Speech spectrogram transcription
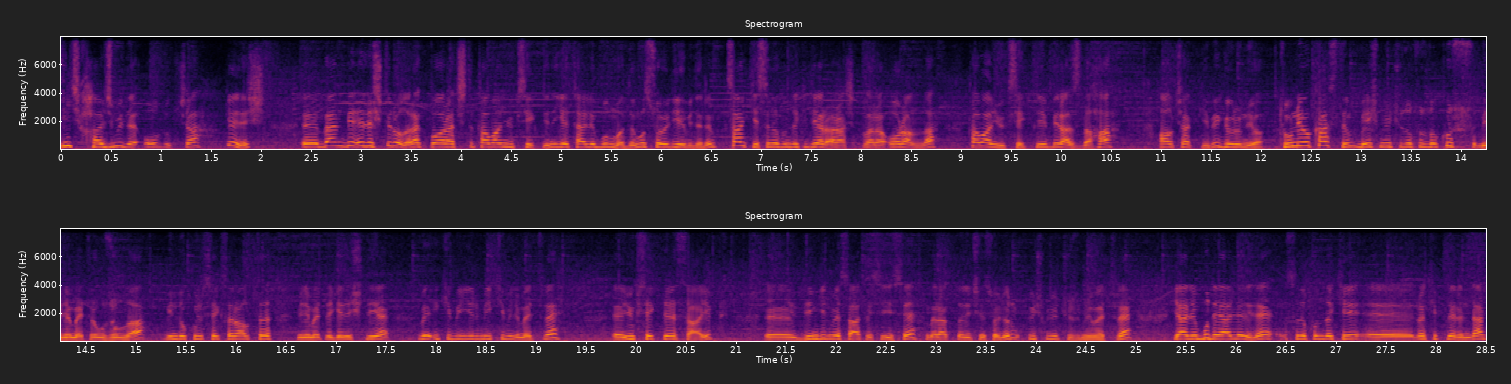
iç hacmi de oldukça geniş. E, ben bir eleştiri olarak bu araçta tavan yüksekliğini yeterli bulmadığımı söyleyebilirim. Sanki sınıfındaki diğer araçlara oranla tavan yüksekliği biraz daha alçak gibi görünüyor. Tourneo Custom 5339 mm uzunluğa, 1986 mm genişliğe ve 2022 mm e, yüksekliğe sahip. E, dingil mesafesi ise merakları için söylüyorum 3300 mm. Yani bu değerler ile sınıfındaki e, rakiplerinden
